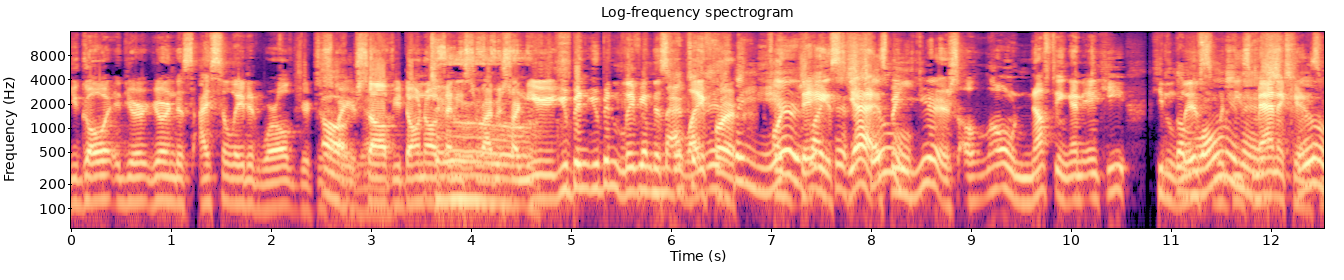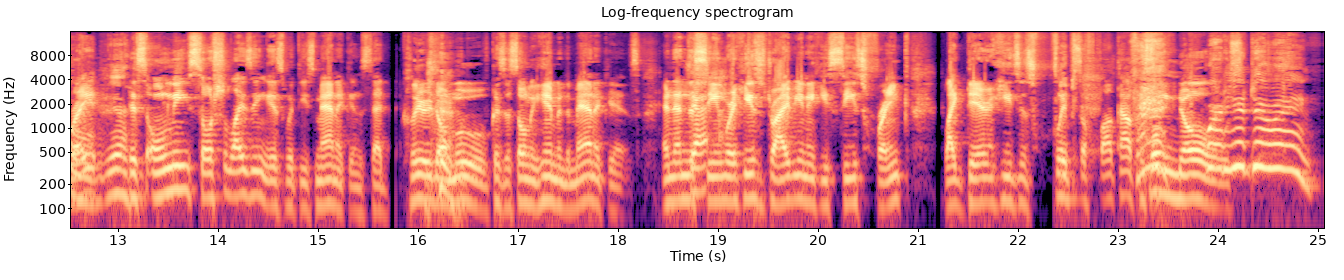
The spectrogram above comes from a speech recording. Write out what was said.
You go and you're you're in this isolated world. You're just Oh, by yourself. yeah. You don't know if any survivors are near you. You've been you've been living The this whole life for for like days. this, yeah, it's been years alone, nothing, and, and he he The lives with these mannequins, too, right? Yeah. His only socializing is with these mannequins that clearly don't move because it's only him and the mannequins. And then the Yeah. scene where he's driving and he sees Frank like there, he just flips the fuck out Frank, knows. What are you doing?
